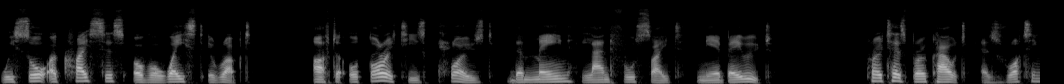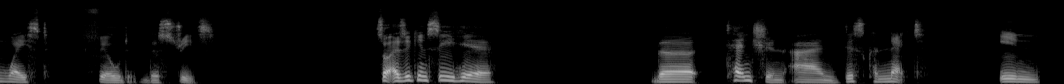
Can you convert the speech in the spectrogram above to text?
we saw a crisis over waste erupt after authorities closed the main landfill site near Beirut. Protests broke out as rotting waste filled the streets. So, as you can see here, the tension and disconnect in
